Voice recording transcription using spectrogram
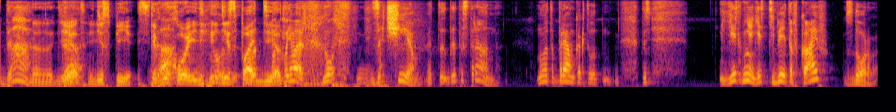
Да, да, да, дед, да. иди спи. Ты да. бухой, иди, ну, иди спать, вот, дед. Вот, понимаешь, ну зачем? Это, это странно. Ну, это прям как-то вот... То есть, если, не, если тебе это в кайф, здорово.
